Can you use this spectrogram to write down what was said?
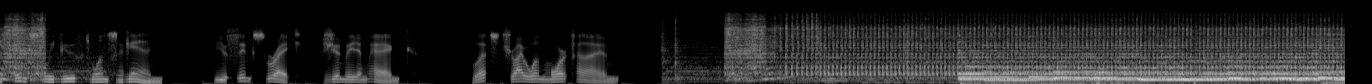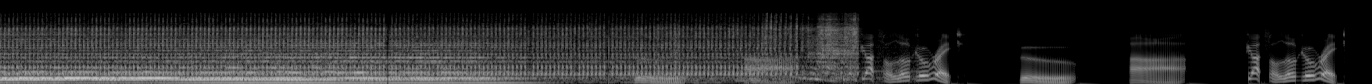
Oopsie. Methinks we goofed once again. You think's right, Jimmy and Hank. Let's try one more time. Ah. Got the logo right. Ooh. Ah. Got the logo right.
